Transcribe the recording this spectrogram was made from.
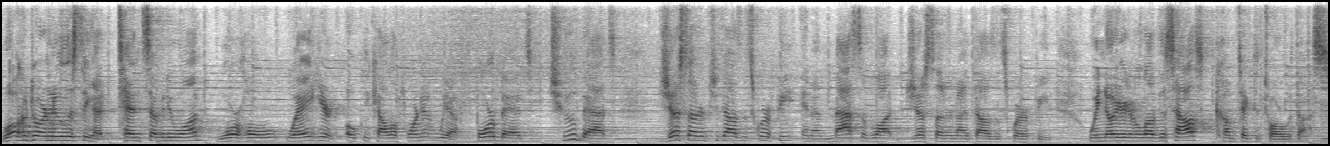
Welcome to our new listing at 1071 Warhol Way here in Oakley, California. We have four beds, two baths, just under 2,000 square feet and a massive lot just under 9,000 square feet. We know you're gonna love this house. Come take the tour with us.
